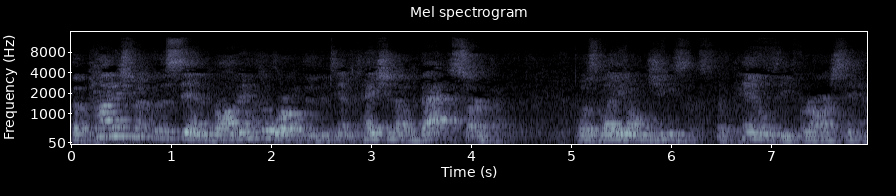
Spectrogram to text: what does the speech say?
The punishment for the sin brought into the world through the temptation of that serpent was laid on Jesus, the penalty for our sin.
